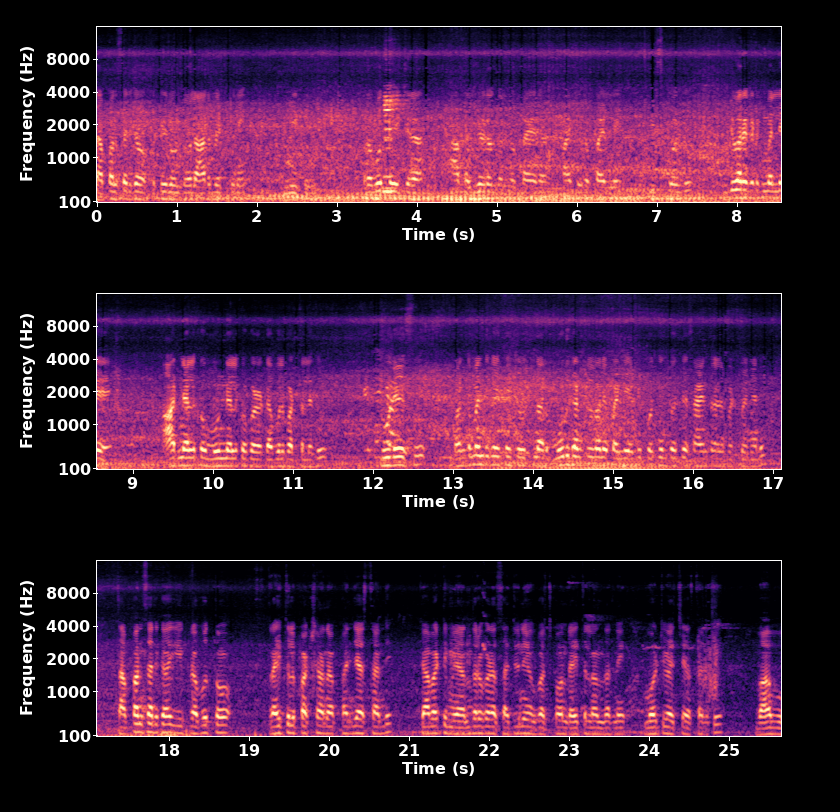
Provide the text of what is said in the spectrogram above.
తప్పనిసరిగా ఒకటి రెండు రోజులు ఆరబెట్టుకుని మీకు ప్రభుత్వం ఇచ్చిన ఆ పదిహేడు వందల రూపాయల పాతి రూపాయలని తీసుకోండి. ఇదివరకటికి మళ్ళీ ఆరు నెలలకు మూడు నెలలకు కూడా డబ్బులు పడతలేదు. టూ డేస్ కొంతమందికి అయితే చూస్తున్నారు మూడు గంటల్లోనే పనిచేయండి పొద్దున్న పొద్దున్న సాయంత్రాన్ని పట్టిపోయిందని తప్పనిసరిగా ఈ ప్రభుత్వం రైతుల పక్షాన పనిచేస్తుంది కాబట్టి మీ అందరూ కూడా సద్వినియోగపరచుకొని రైతులందరినీ మోటివేట్ చేస్తానికి బాబు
